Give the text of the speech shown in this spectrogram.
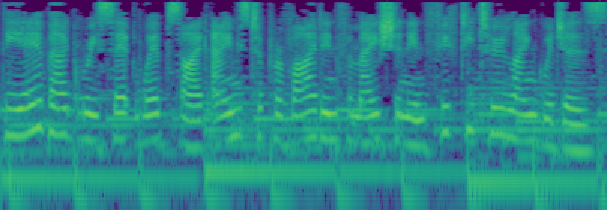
The Airbag Reset website aims to provide information in 52 languages.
